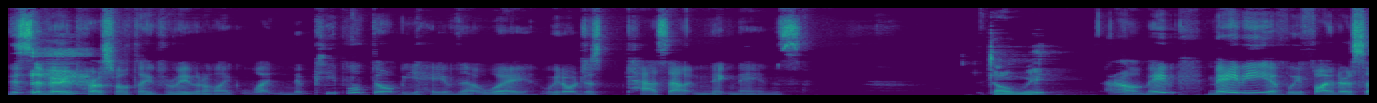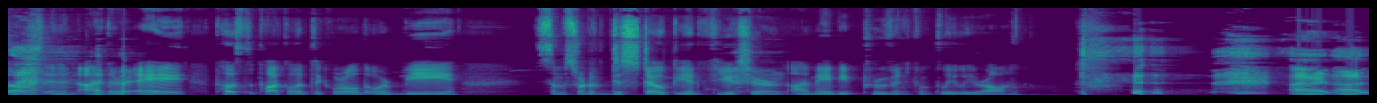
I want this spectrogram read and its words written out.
this is a very personal thing for me, but I'm like, what? People don't behave that way. We don't just pass out nicknames. Don't we? I don't know. Maybe maybe if we find ourselves in either a post-apocalyptic world or b some sort of dystopian future, I may be proven completely wrong. All right. Uh,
